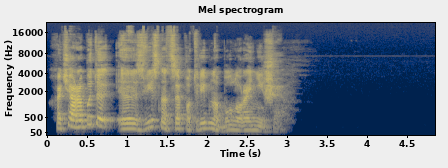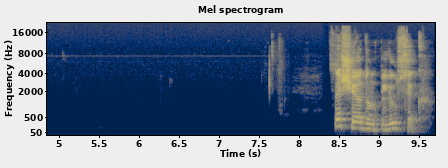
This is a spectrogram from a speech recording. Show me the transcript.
Хоча робити, е, звісно, це потрібно було раніше. Це ще один плюсик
